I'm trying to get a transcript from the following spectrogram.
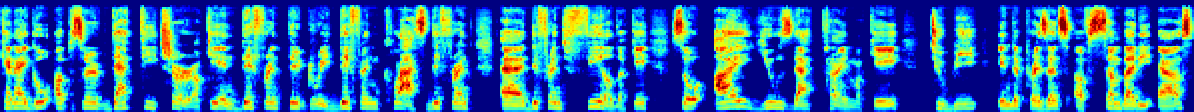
can I go observe that teacher, okay, in different degree, different class, different, uh, different field. Okay. So I use that time, okay, to be in the presence of somebody else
